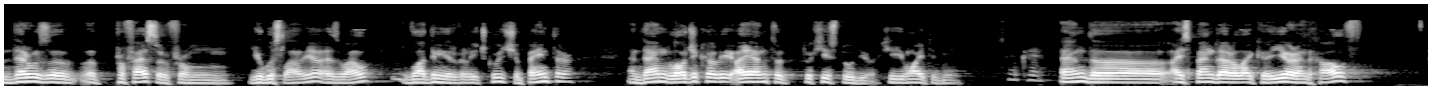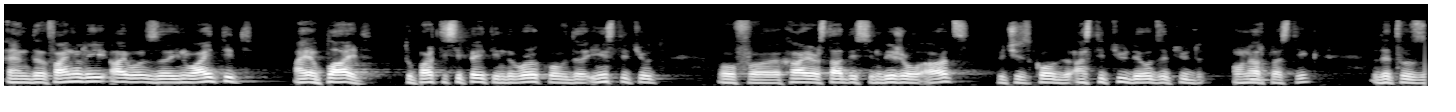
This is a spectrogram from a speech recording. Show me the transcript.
there was a, a, professor from Yugoslavia as well, Vladimir Velichkovic, a painter. And then logically, I entered to his studio. He invited me. Okay. And uh, I spent there like a year and a half. And uh, finally, I was uh, invited. I applied to participate in the work of the Institute of uh, Higher Studies in Visual Arts, which is called Institut des Hautes Études en Arts Plastiques that was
